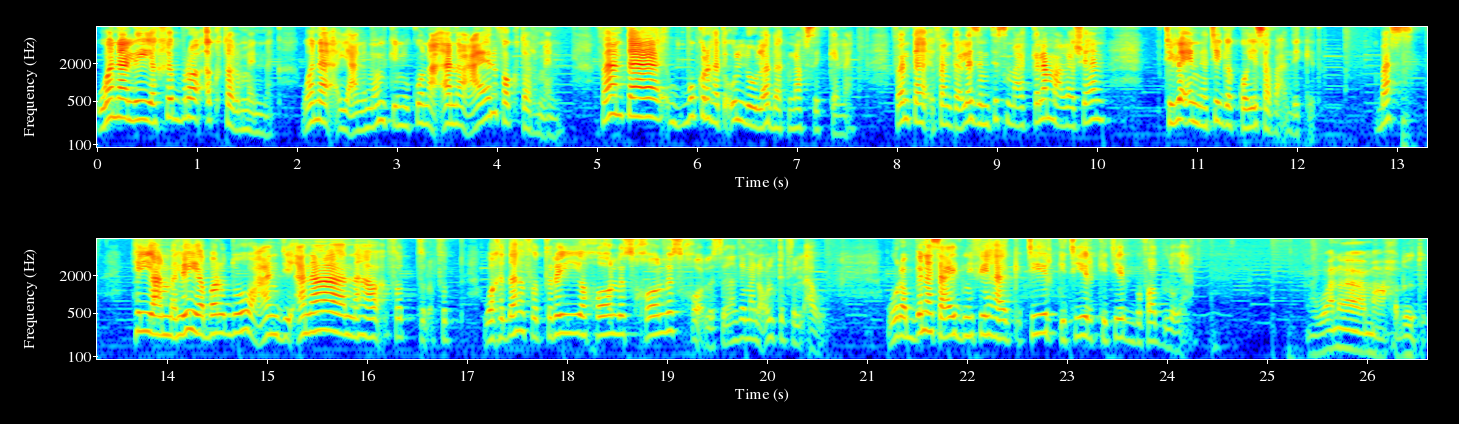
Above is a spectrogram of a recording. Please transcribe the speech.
وأنا ليا خبرة أكتر منك وأنا يعني ممكن يكون أنا عارف أكتر منك فأنت بكرة هتقول لاولادك نفس الكلام فأنت فأنت لازم تسمع الكلام علشان تلاقي النتيجة كويسة بعد كده بس هي عملية برضو عندي أنا إنها فطر فط واخداها فطرية خالص خالص خالص. يعني زي ما أنا قلت في الأول. وربنا ساعدني فيها كتير كتير كتير بفضله يعني. وأنا مع حضرتك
